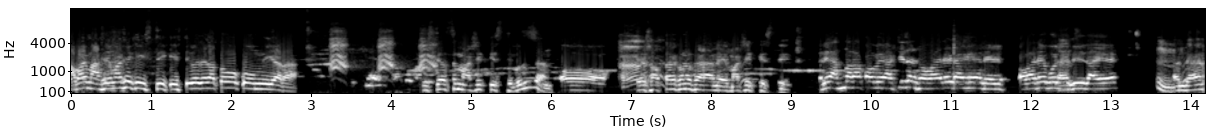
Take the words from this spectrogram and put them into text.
আবার মাসে মাসে কিস্তি কিস্তির জায়গা তো কম নিয়ারা কিস্তি আছে মাসিক কিস্তি বুঝেছেন? ও। সপ্তাহে কোনো ফেরা নেই মাসিক কিস্তি। আরে আপনারা কবে আসছেন সবাই ডাকে সবাই বলে দিয়ে যায় দেখেন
